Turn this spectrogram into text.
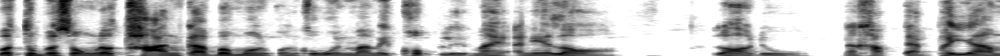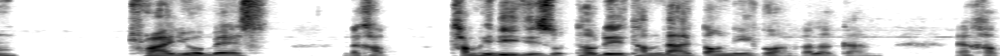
วัตถุประสงค์แล้วฐานการประมวลผลข้อมูลมาไม่ครบหรือไม่ อันนี้รอรอดูนะครับ แต่พยายาม try your best นะครับทำให้ดีที่สุดเท่าที่ทำได้ตอนนี้ก่อนก็แล้วกันนะครับ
